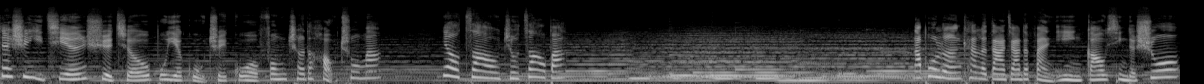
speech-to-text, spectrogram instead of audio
但是以前雪球不也鼓吹过风车的好处吗？要造就造吧。拿破仑看了大家的反应，高兴地说。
